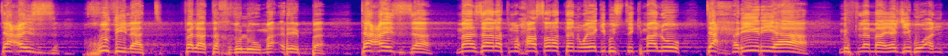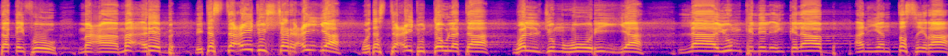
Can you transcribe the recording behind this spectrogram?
تعز خذلت فلا تخذلوا مأرب. تعز ما زالت محاصرة ويجب استكمال تحريرها مثلما يجب أن تقفوا مع مأرب لتستعيدوا الشرعية وتستعيدوا الدولة والجمهورية. لا يمكن للانقلاب أن ينتصر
